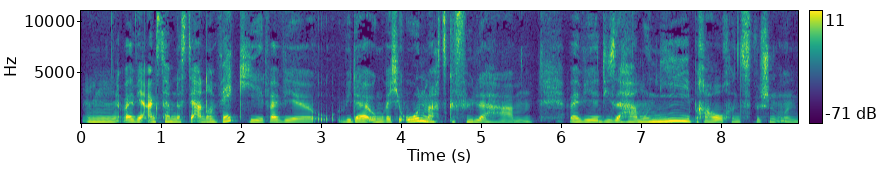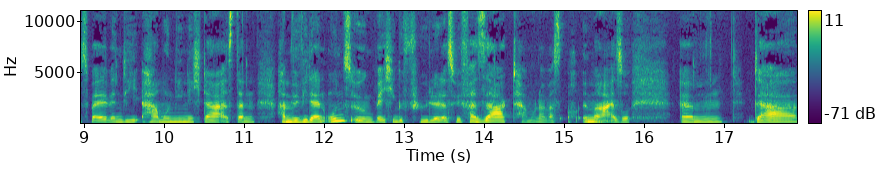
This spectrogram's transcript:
mm, weil wir Angst haben, dass der andere weggeht, weil wir wieder irgendwelche Ohnmachtsgefühle haben, weil wir diese Harmonie brauchen zwischen uns, weil wenn die Harmonie nicht da ist, dann haben wir wieder in uns irgendwelche Gefühle, dass wir versagt haben oder was auch immer. Also ähm, da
